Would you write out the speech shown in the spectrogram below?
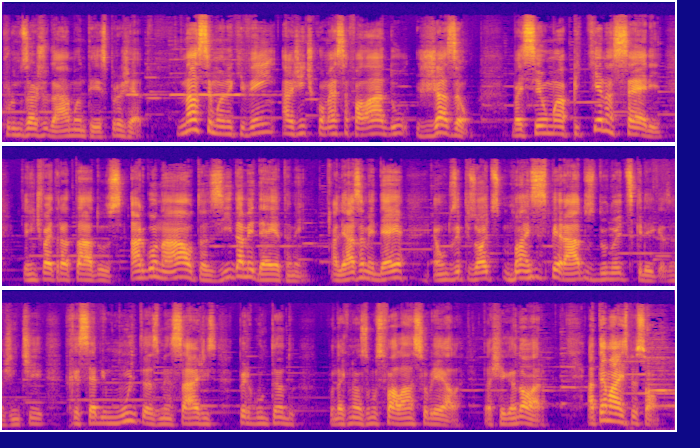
por nos ajudar a manter esse projeto. Na semana que vem, a gente começa a falar do Jazão. Vai ser uma pequena série que a gente vai tratar dos Argonautas e da Medeia também. Aliás, a Medeia é um dos episódios mais esperados do Noites Gregas. A gente recebe muitas mensagens perguntando quando é que nós vamos falar sobre ela. Tá chegando a hora. Até mais, pessoal!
